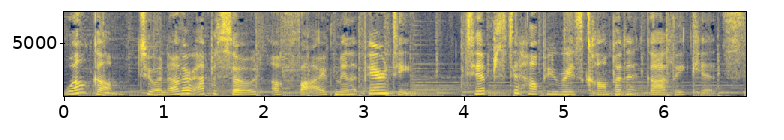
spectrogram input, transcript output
Welcome to another episode of 5 Minute Parenting Tips to help you raise competent, godly kids.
